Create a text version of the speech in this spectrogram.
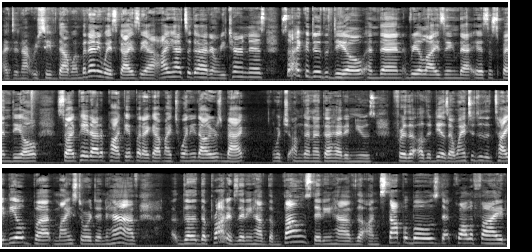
I did not receive that one. But anyways, guys, yeah, I had to go ahead and return this so I could do the deal and then realizing that it's a spend deal. So I paid out of pocket, but I got my $20 back which I'm going to go ahead and use for the other deals. I wanted to do the Tide deal, but my store didn't have the the products. They didn't have the bounce. They didn't have the unstoppables that qualified.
